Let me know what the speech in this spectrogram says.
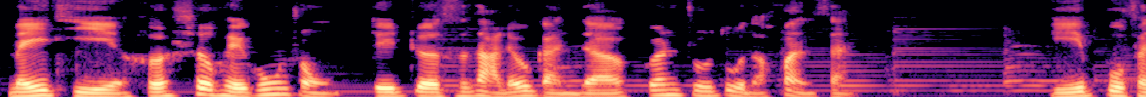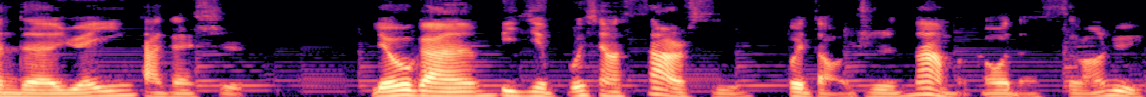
媒体和社会公众对这次大流感的关注度的涣散。一部分的原因大概是，流感毕竟不像 SARS 会导致那么高的死亡率，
